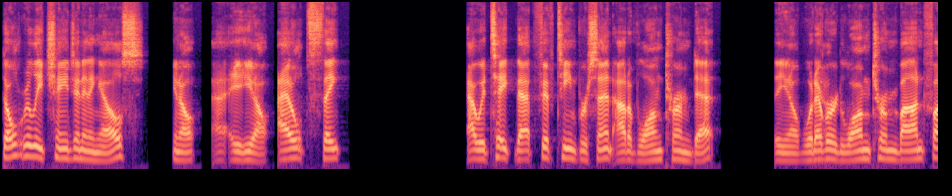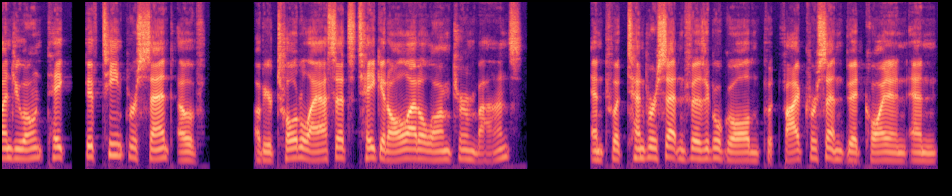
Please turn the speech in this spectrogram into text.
don't really change anything else. You know, I, you know, I don't think I would take that 15% out of long-term debt. You know, whatever long-term bond fund you own, take 15% of of your total assets, take it all out of long-term bonds and put 10% in physical gold and put 5% in Bitcoin and and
